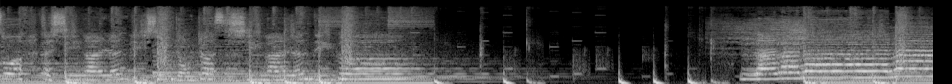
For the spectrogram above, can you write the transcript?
座，在西安人的心中，这是西安人的歌。啦啦啦啦。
